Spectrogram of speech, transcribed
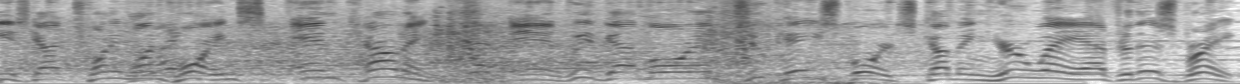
He's got 21 points and counting. And we've got more in 2K Sports coming your way after this break.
